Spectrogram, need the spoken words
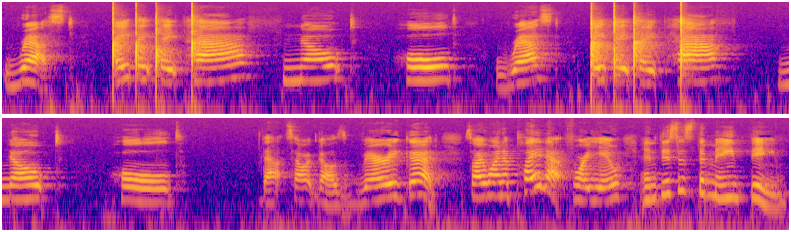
Rest. Eighth, eighth, eighth, half, note, hold, rest. Eighth, eighth, eighth, half, note, hold, that's how it goes. Very good. So I want to play that for you, and this is the main theme.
